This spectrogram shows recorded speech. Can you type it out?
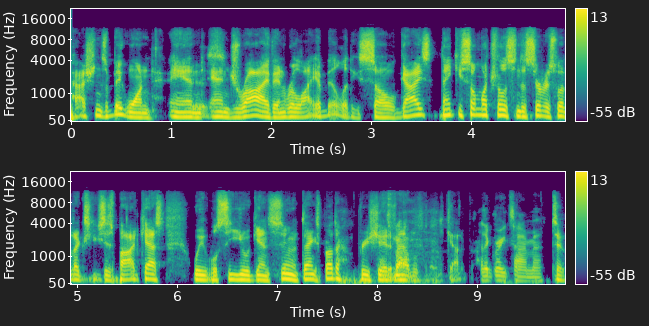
passion's a big one and yes. and drive and reliability. So guys thank you so much for listening to service with excuses podcast. We will see you again soon. Thanks brother. Appreciate thanks, it man. you got it bro. had a great time man. Too.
